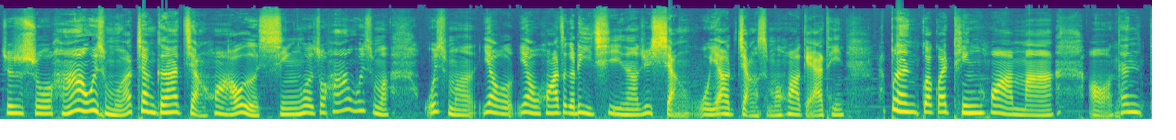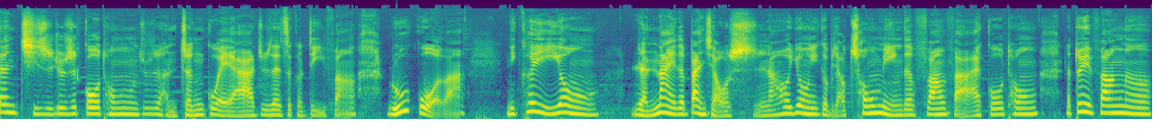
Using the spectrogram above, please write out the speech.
就是说啊，为什么我要这样跟他讲话，好恶心，或者说啊，为什么为什么要要花这个力气呢？去想我要讲什么话给他听，他不能乖乖听话吗？哦，但但其实就是沟通就是很珍贵啊，就在这个地方，如果啦，你可以用。忍耐的半小时，然后用一个比较聪明的方法来沟通，那对方呢，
